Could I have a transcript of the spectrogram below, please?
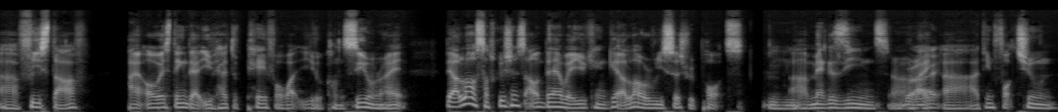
uh, free stuff. I always think that you have to pay for what you consume, right? There are a lot of subscriptions out there where you can get a lot of research reports, Mhm. uh, magazines, uh, Right. like uh, I think Fortune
